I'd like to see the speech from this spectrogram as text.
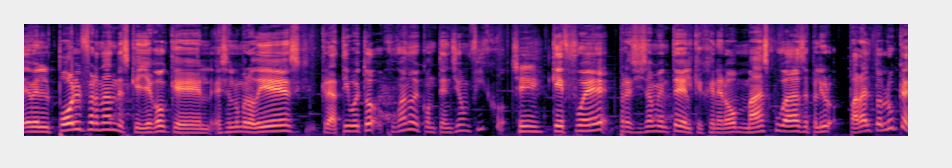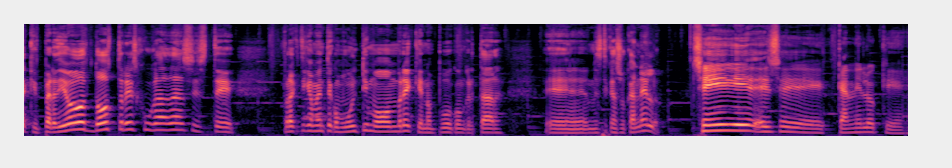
el Paul Fernández que llegó, que es el número 10, creativo y todo, jugando de contención fijo. Sí, Que fue precisamente el que generó más jugadas de peligro para el Toluca, que perdió dos, tres jugadas, este, prácticamente como último hombre que no pudo concretar, eh, en este caso Canelo. sí, ese Canelo que,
